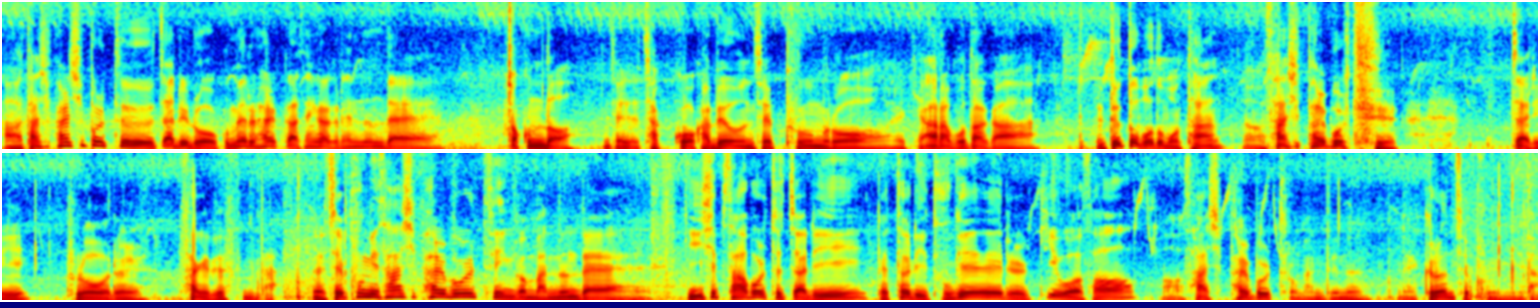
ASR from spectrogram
아, 다시 80V 짜리로 구매를 할까 생각을 했는데 조금 더 이제 작고 가벼운 제품으로 이렇게 알아보다가 듣도 보도 못한 48V 짜리 블로어를 사게 됐습니다. 네, 제품이 48V인 건 맞는데 24V짜리 배터리 두 개를 끼워서 48V로 만드는 네, 그런 제품입니다.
